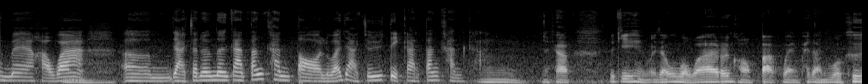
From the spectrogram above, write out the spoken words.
คุณแม่ค่ะว่าเอิ่มอยากจะดำเนินการตั้งครรภ์ต่อ หรือว่าอยากจะยุติการตั้งครรภ์ค่ะอืมนะครับเมื่อกี้เห็นอาจารย์อุ้มบอกว่าเรื่องของปากแหว่งเพดานโหวคือ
